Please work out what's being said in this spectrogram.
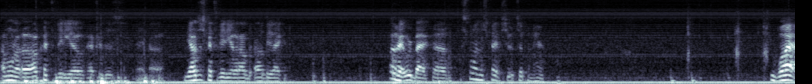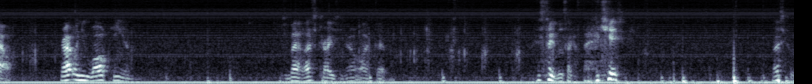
I'm gonna. Uh, I'll cut the video after this, and uh, yeah, I'll just cut the video and I'll, I'll be back. Okay, we're back. Uh, let's go in this cave. See what's up in here. Wow, Right when you walk in. It's bad. That's crazy. I don't like that. This dude looks like a faggot. That's cool.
